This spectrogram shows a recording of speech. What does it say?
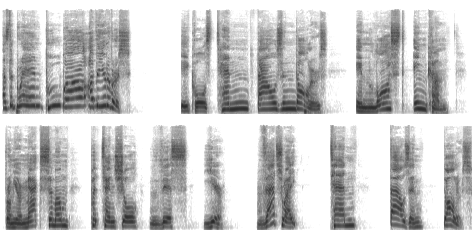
as the grand poobah of the universe equals $10,000 in lost income from your maximum potential this year. That's right, $10,000.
